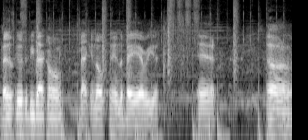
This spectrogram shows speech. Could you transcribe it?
but it's good to be back home, back in Oakland, in the Bay Area, and uh,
